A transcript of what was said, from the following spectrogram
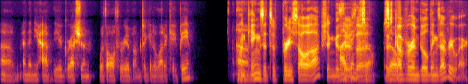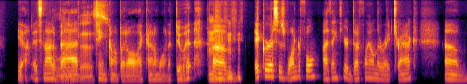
um, and then you have the aggression with all three of them to get a lot of KP. on Um, Kings, it's a pretty solid option because there's a, so. there's So- cover in buildings everywhere. Yeah, it's not a bad Olympus. team comp at all. I kind of want to do it. Mhm. Um, Icarus is wonderful. I think you're definitely on the right track. Um,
